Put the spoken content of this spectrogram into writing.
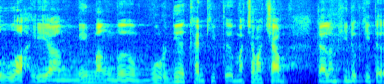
Allah yang memang memurniakan kita macam-macam dalam hidup kita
